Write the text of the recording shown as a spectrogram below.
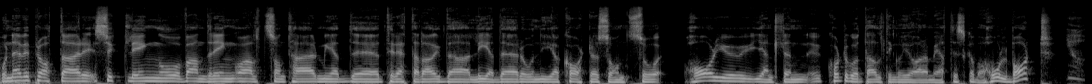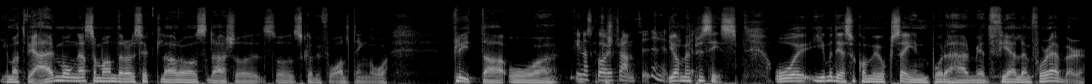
Och när vi pratar cykling och vandring och allt sånt här med eh, tillrättalagda leder och nya kartor och sånt så har ju egentligen kort och gott allting att göra med att det ska vara hållbart. I och med att vi är många som vandrar och cyklar och sådär så, så ska vi få allting att flyta och Finnas kvar i framtiden helt Ja, men enkelt. precis. Och i och med det så kommer vi också in på det här med fjällen forever.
